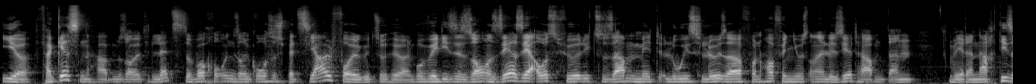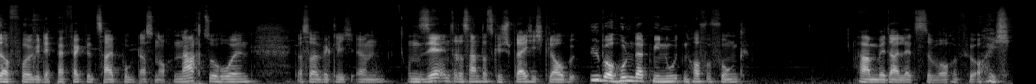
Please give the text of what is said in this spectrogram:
ihr vergessen haben solltet, letzte Woche unsere große Spezialfolge zu hören, wo wir die Saison sehr, sehr ausführlich zusammen mit Luis Löser von Hoffe News analysiert haben, dann wäre nach dieser Folge der perfekte Zeitpunkt, das noch nachzuholen. Das war wirklich ähm, ein sehr interessantes Gespräch. Ich glaube, über 100 Minuten Hoffefunk haben wir da letzte Woche für euch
